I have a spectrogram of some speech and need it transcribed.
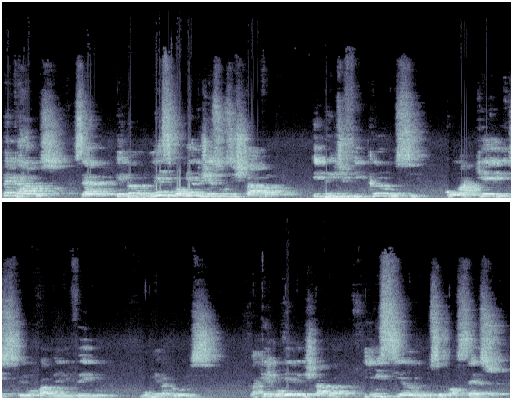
pecados, certo? Então, nesse momento, Jesus estava identificando-se com aqueles pelo qual ele veio morrer na cruz. Naquele momento ele estava iniciando o seu processo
